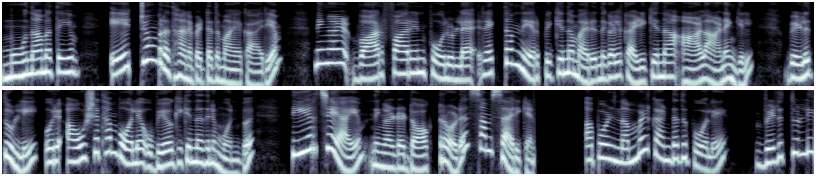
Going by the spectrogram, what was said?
മൂന്നാമത്തെയും ഏറ്റവും പ്രധാനപ്പെട്ടതുമായ കാര്യം നിങ്ങൾ വാർഫാരിൻ പോലുള്ള രക്തം നേർപ്പിക്കുന്ന മരുന്നുകൾ കഴിക്കുന്ന ആളാണെങ്കിൽ വെളുത്തുള്ളി ഒരു ഔഷധം പോലെ ഉപയോഗിക്കുന്നതിനു മുൻപ് തീർച്ചയായും നിങ്ങളുടെ ഡോക്ടറോട് സംസാരിക്കണം. അപ്പോൾ നമ്മൾ കണ്ടതുപോലെ വെളുത്തുള്ളി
